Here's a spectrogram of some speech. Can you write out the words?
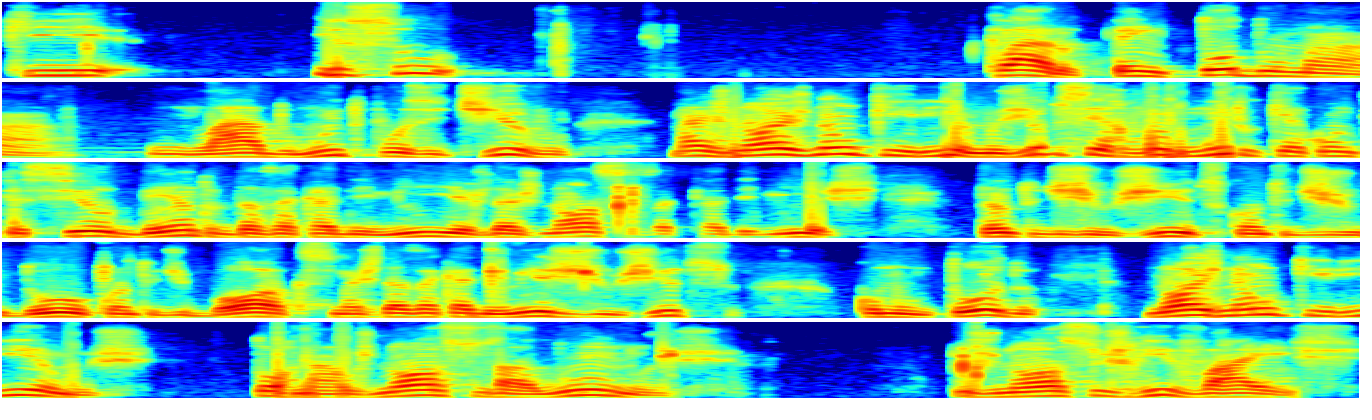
que isso Claro, tem todo uma, um lado muito positivo, mas nós não queríamos, e observando muito o que aconteceu dentro das academias, das nossas academias, tanto de jiu-jitsu, quanto de judô, quanto de boxe, mas das academias de jiu-jitsu como um todo, nós não queríamos tornar os nossos alunos os nossos rivais.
